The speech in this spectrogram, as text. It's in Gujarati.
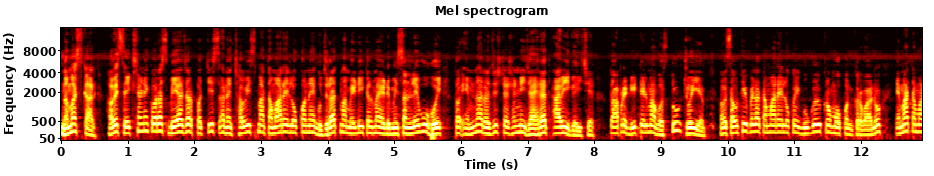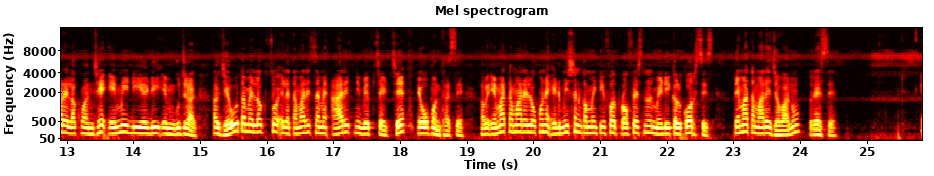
નમસ્કાર. હવે શૈક્ષણિક વર્ષ બે હજાર પચીસ અને છવ્વીસમાં તમારે લોકોને ગુજરાતમાં મેડિકલમાં એડમિશન લેવું હોય તો એમના રજિસ્ટ્રેશનની જાહેરાત આવી ગઈ છે. તો આપણે ડિટેલમાં વસ્તુ જોઈએ. હવે સૌથી પહેલાં તમારે લોકોએ ગૂગલ ક્રોમ ઓપન કરવાનું. એમાં તમારે લખવાનું છે એમઈ ડીએડી એમ ગુજરાત. હવે જેવું તમે લખશો એટલે તમારી સામે આ રીતની વેબસાઇટ છે, એ ઓપન થશે. હવે એમાં તમારે લોકોને admission committee for professional medical courses, તેમાં તમારે જવાનું રહેશે.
